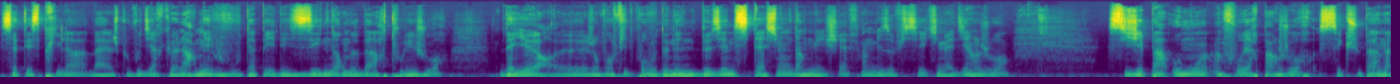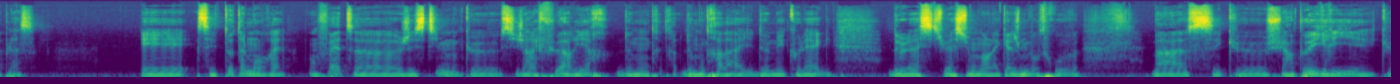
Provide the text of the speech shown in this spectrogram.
cet esprit-là, bah, je peux vous dire que l'armée, vous vous tapez des énormes barres tous les jours. D'ailleurs, euh, j'en profite pour vous donner une deuxième citation d'un de mes chefs, un de mes officiers, qui m'a dit un jour si j'ai pas au moins un fou rire par jour, c'est que je suis pas à ma place. Et c'est totalement vrai. En fait, euh, j'estime que si j'arrive plus à rire de mon, travail, de mes collègues, de la situation dans laquelle je me retrouve, bah c'est que je suis un peu aigri et que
